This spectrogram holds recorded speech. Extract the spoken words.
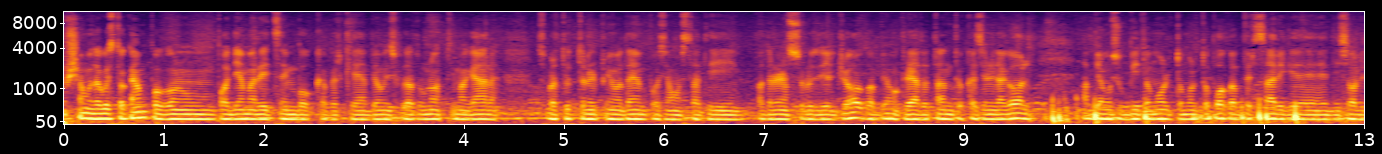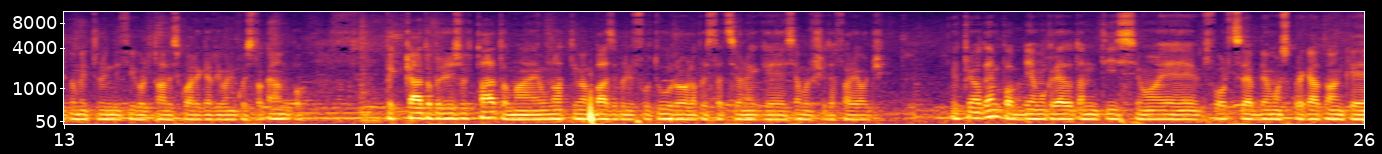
Usciamo da questo campo con un po' di amarezza in bocca perché abbiamo disputato un'ottima gara, soprattutto nel primo tempo siamo stati padroni assoluti del gioco, abbiamo creato tante occasioni da gol, abbiamo subito molto molto poco avversari che di solito mettono in difficoltà le squadre che arrivano in questo campo. Peccato per il risultato ma è un'ottima base per il futuro la prestazione che siamo riusciti a fare oggi. Nel primo tempo abbiamo creato tantissimo e forse abbiamo sprecato anche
